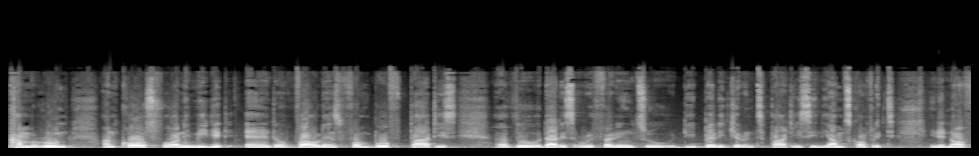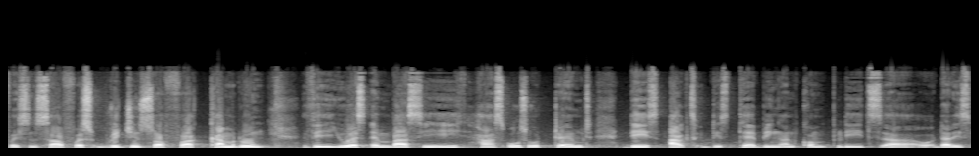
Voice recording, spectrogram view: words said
Cameroon and calls for an immediate end of violence from both parties, uh, though that is referring to the belligerent parties in the conflict in the northwest and southwest regions of uh, Cameroon. The U.S. Embassy has also termed this act disturbing and complete, uh, that is,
